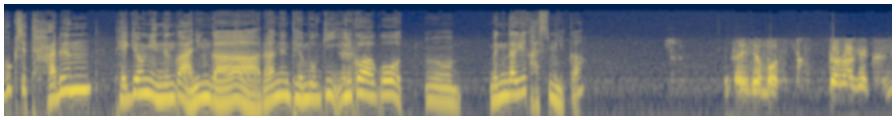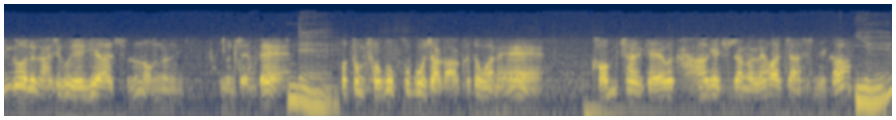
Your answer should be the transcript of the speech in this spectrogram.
혹시 다른 배경이 있는 거 아닌가라는 대목이 이거하고 어, 맥락이 같습니까? 그러니까 이게 뭐 특별하게 근거를 가지고 얘기할 수는 없는 문제인데 네. 보통 조국 후보자가 그 동안에 검찰 개혁을 강하게 주장을 해왔지 않습니까? 예.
